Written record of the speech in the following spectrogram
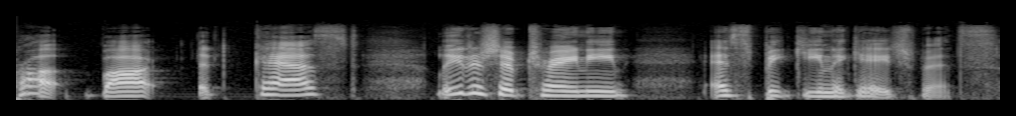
podcast, leadership training, and speaking engagements.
